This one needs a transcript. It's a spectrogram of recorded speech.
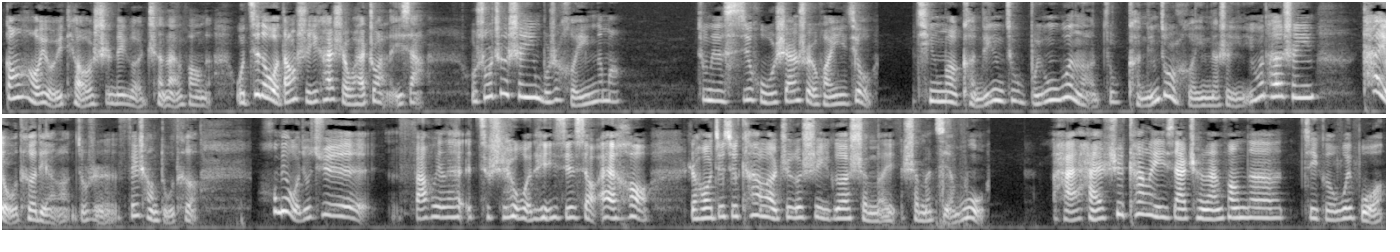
刚好有一条是那个陈兰芳的，我记得我当时一开始我还转了一下，我说这个声音不是合音的吗？就那个西湖山水还依旧，听嘛肯定就不用问了，就肯定就是合音的声音，因为他的声音太有特点了，就是非常独特。后面我就去发挥了，就是我的一些小爱好。然后就去看了这个是一个什么什么节目，还还去看了一下陈兰芳的这个微博，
